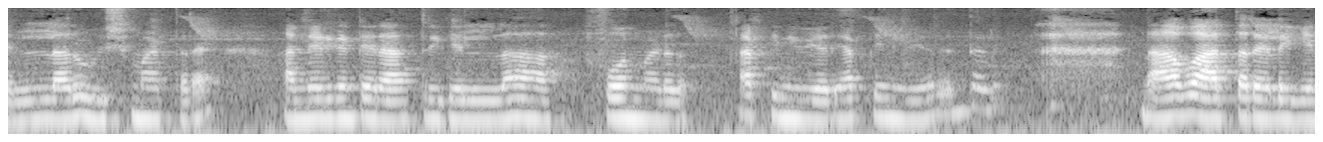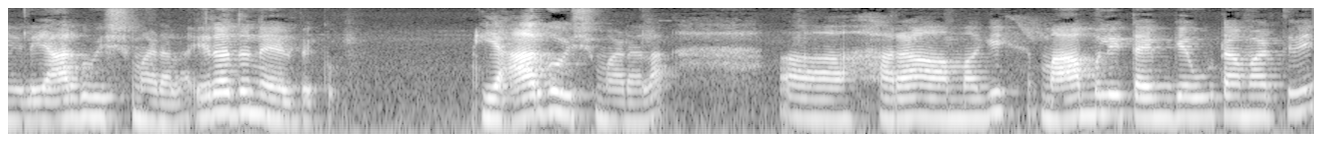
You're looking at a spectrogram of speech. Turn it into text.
ಎಲ್ಲರೂ ವಿಶ್ ಮಾಡ್ತಾರೆ. ಹನ್ನೆರಡು ಗಂಟೆ ರಾತ್ರಿಗೆಲ್ಲ ಫೋನ್ ಮಾಡೋದು, happy new year, happy new year ಅಂತೇಳಿ. ನಾವು ಆ ಥರ ಎಲ್ಲ ಏನಿಲ್ಲ, ಯಾರಿಗೂ ವಿಶ್ ಮಾಡಲ್ಲ. ಇರೋದನ್ನೇ ಹೇಳಬೇಕು. ಯಾರಿಗೂ ವಿಶ್ ಮಾಡಲ್ಲ. ಆರಾಮಾಗಿ ಮಾಮೂಲಿ ಟೈಮ್ಗೆ ಊಟ ಮಾಡ್ತೀವಿ.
